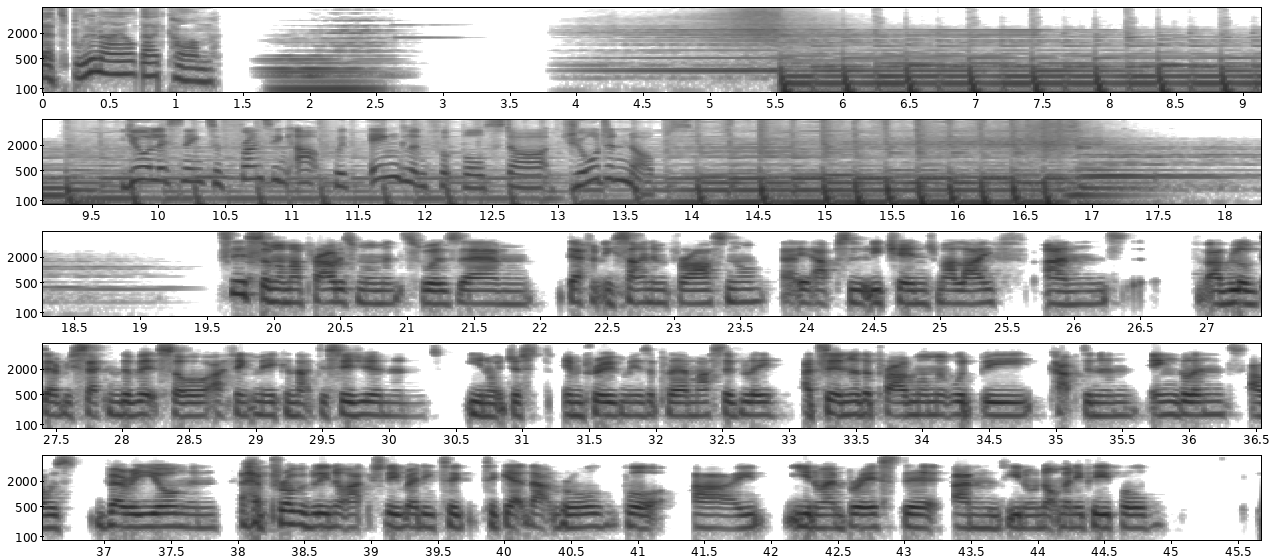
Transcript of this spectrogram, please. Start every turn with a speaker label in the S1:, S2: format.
S1: That's BlueNile.com.
S2: You're listening to Fronting Up with England football star Jordan Nobbs.
S3: say some of my proudest moments was um, definitely signing for Arsenal. It absolutely changed my life, and I've loved every second of it. So I think making that decision and you know it just improved me as a player massively. I'd say another proud moment would be captaining England. I was very young and probably not actually ready to to get that role, but I you know embraced it, and you know not many people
